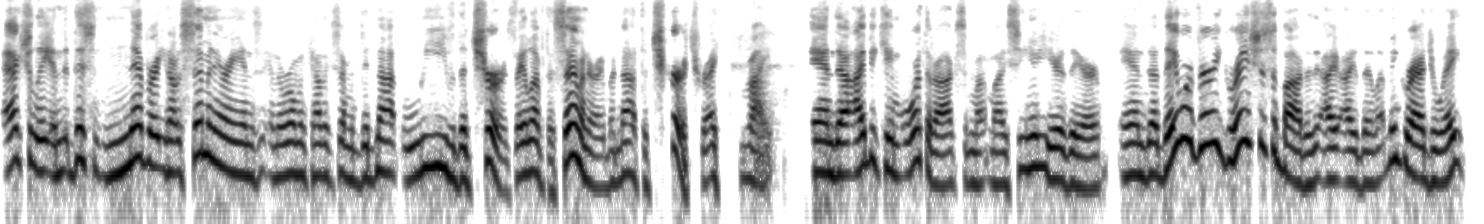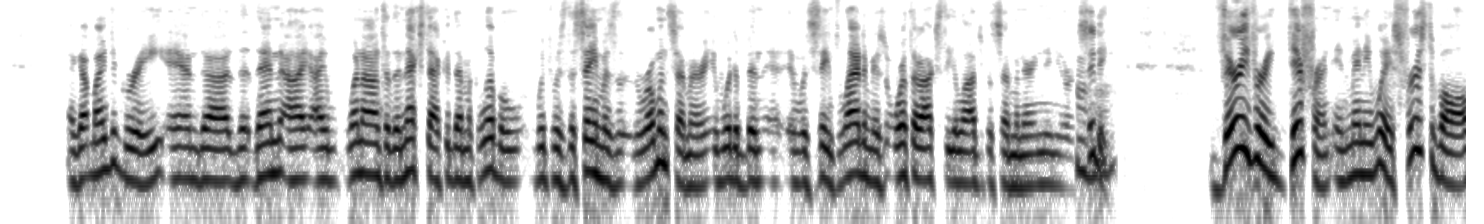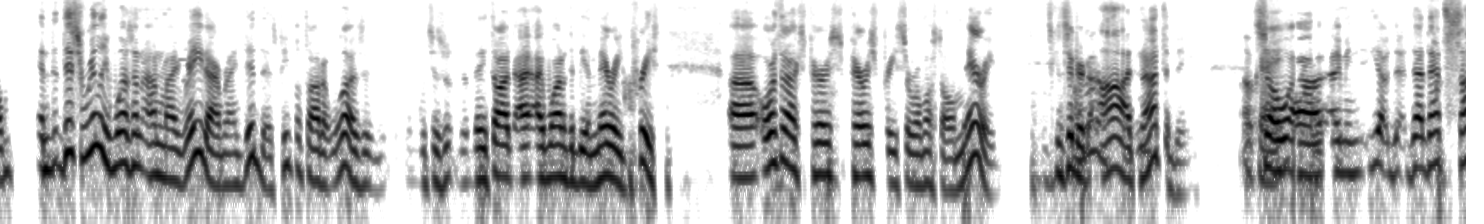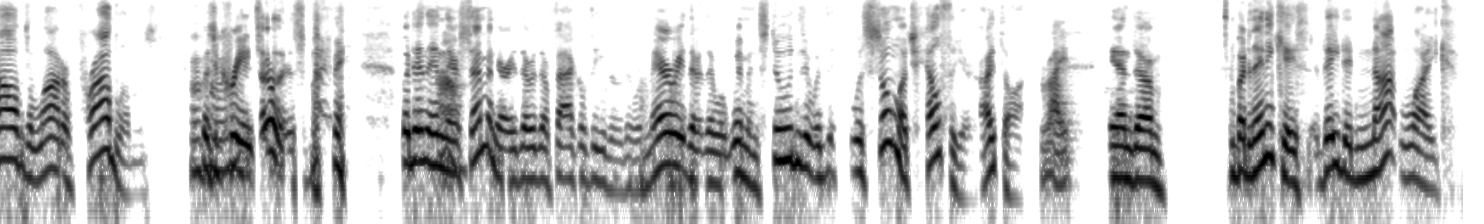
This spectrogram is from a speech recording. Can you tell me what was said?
actually, and this never, you know, seminarians in the Roman Catholic Seminary did not leave the church. They left the seminary, but not the church, right? right. And uh, I became Orthodox in my, my senior year there, and uh, they were very gracious about it. I, I they let me graduate. I got my degree, and uh, th- then I, I went on to the next academic level, which was the same as the, the Roman seminary. It would have been it was St. Vladimir's Orthodox Theological Seminary in New York City. Mhm. Very, very different in many ways. First of all, and this really wasn't on my radar when I did this. People thought it was, which is they thought I, I wanted to be a married priest. uh, Orthodox parish parish priests are almost all married. It's considered Oh. odd not to be. Okay. So uh, I mean, you know, th- that that solves a lot of problems because it Mhm. creates others. But in, in their seminary, there were their faculty, there were married, there, there were women students. It was it was so much healthier, I thought. right. And um, but in any case, they did not like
